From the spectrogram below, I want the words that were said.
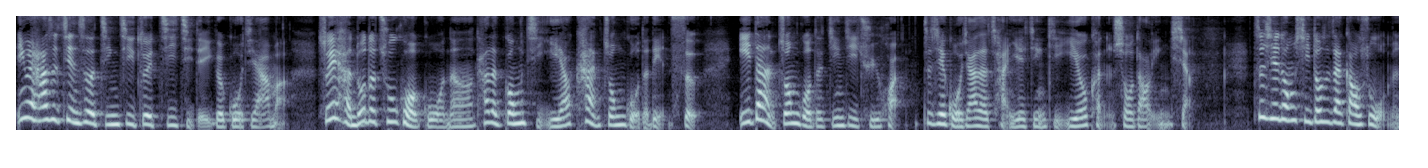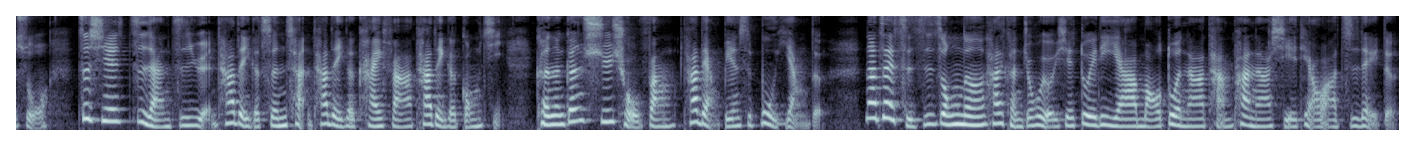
因为它是建设经济最积极的一个国家嘛。所以很多的出口国呢，它的供给也要看中国的脸色。一旦中国的经济趋缓，这些国家的产业经济也有可能受到影响。这些东西都是在告诉我们说，这些自然资源它的一个生产、它的一个开发、它的一个供给，可能跟需求方它两边是不一样的。那在此之中呢，它可能就会有一些对立啊、矛盾啊、谈判啊、协调啊之类的，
